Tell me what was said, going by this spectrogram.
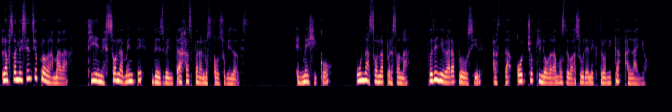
La obsolescencia programada tiene solamente desventajas para los consumidores. En México, una sola persona puede llegar a producir hasta 8 kilogramos de basura electrónica al año.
